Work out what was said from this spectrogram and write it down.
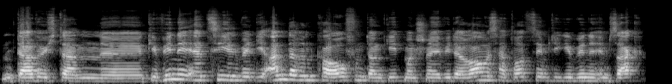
und dadurch dann äh, Gewinne erzielen. Wenn die anderen kaufen, dann geht man schnell wieder raus, hat trotzdem die Gewinne im Sack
